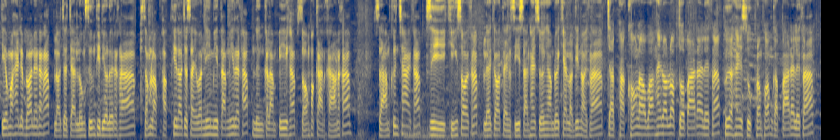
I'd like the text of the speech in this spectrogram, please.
เตรียมมาให้เรียบร้อยเลยนะครับ เราจะจัดลงซึ้งทีเดียวเลยนะครับสำหรับผักที่เราจะใส่วันนี้มีตามนี้เลยครับ1กะหล่ำปีครับ2ผักกาดขาวนะครับ3ขึ้นช่ายครับ 4 ขิงซอยครับ และก็แต่งสีสันให้สวยงามด้วยแครอทนิดหน่อยครับ จัดผักของเราวางให้รอบๆตัวปลาได้เลยครับ เพื่อให้สุกพร้อม ๆ กับปลาได้เลยครับ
